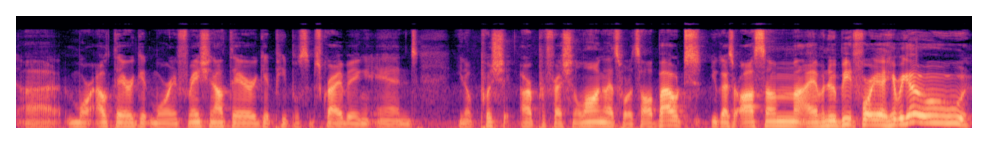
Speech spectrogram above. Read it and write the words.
uh, more out there, get more information out there, get people subscribing, and you know push our profession along. That's what it's all about. You guys are awesome. I have a new beat for you. Here we go.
